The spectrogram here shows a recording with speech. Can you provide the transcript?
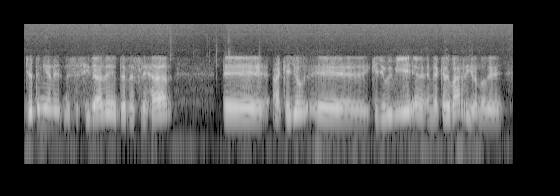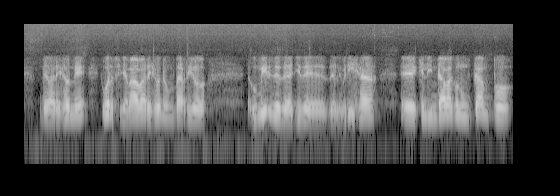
yo tenía necesidad de reflejar eh, aquello eh, que yo viví en, aquel barrio ¿no? de, de bueno, se llamaba Barejones, un barrio humilde de allí de, de Lebrija, eh, que lindaba con un campo,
